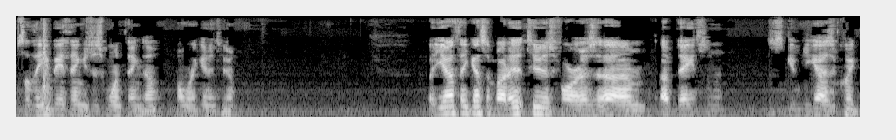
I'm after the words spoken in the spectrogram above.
so the eBay thing is just one thing though I want to get into. But yeah, I think that's about it too, as far as um, updates and just giving you guys a quick,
